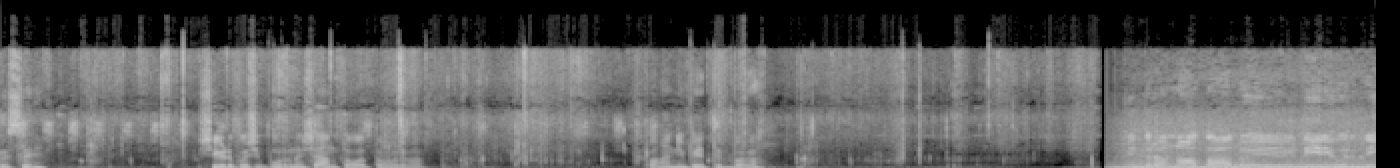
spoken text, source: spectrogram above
कसं आहे? शेडपाशी पूर्ण शांत वातावरण असतं पाणी पेतात बघा. मित्रांनो आता आलोय डेअरीवरती.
